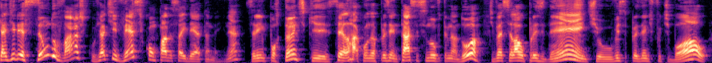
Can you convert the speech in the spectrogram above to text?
que a direção do Vasco já tivesse comprado essa ideia também, né? Seria importante que, sei lá, quando apresentasse esse novo treinador, tivesse lá o presidente, o vice-presidente de futebol,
